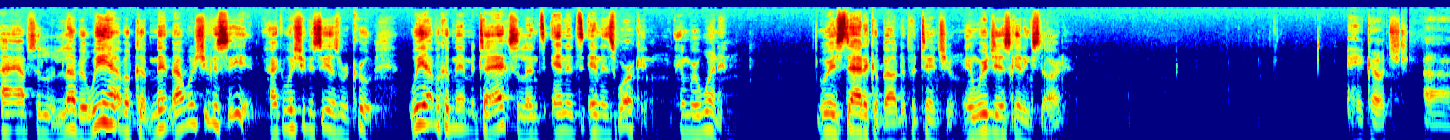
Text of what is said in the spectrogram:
I absolutely love it. We have a commitment. I wish you could see it. I wish you could see us recruit. We have a commitment to excellence, and it's and it's working, and we're winning. We're ecstatic about the potential, and we're just getting started. Hey, Coach. Uh,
